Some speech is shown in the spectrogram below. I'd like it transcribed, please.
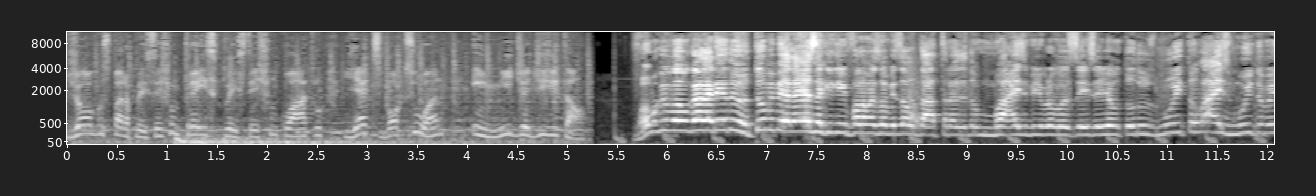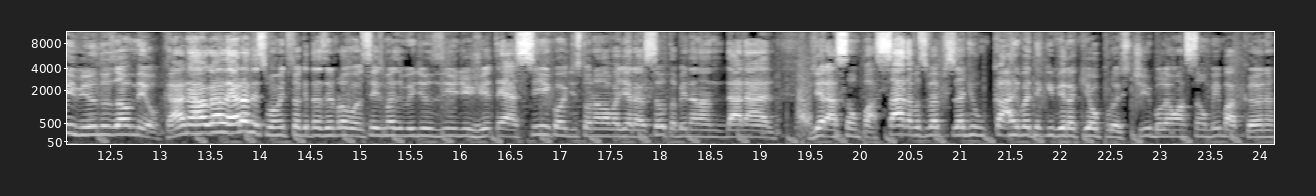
Jogos para PlayStation 3, PlayStation 4 e Xbox One em mídia digital. Vamos que vamos, galerinha do YouTube, beleza? Aqui quem fala mais uma vez é o Dá, trazendo mais vídeo pra vocês. Sejam todos muito, mais muito bem-vindos ao meu canal, galera. Nesse momento estou aqui trazendo pra vocês mais um videozinho de GTA V, onde estou na nova geração, também na, na, na geração passada. Você vai precisar de um carro e vai ter que vir aqui ao prostíbulo. É uma ação bem bacana,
